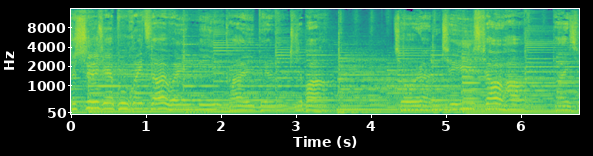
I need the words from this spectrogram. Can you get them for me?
这世界不会再为你改变，只把旧人气消耗殆尽，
